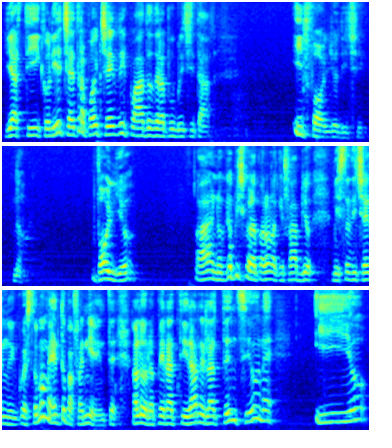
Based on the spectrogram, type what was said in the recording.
gli articoli, eccetera, poi c'è il riquadro della pubblicità. Il foglio, dici? No. Voglio? Ah, non capisco la parola che Fabio mi sta dicendo in questo momento, ma fa niente. Allora, per attirare l'attenzione io,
